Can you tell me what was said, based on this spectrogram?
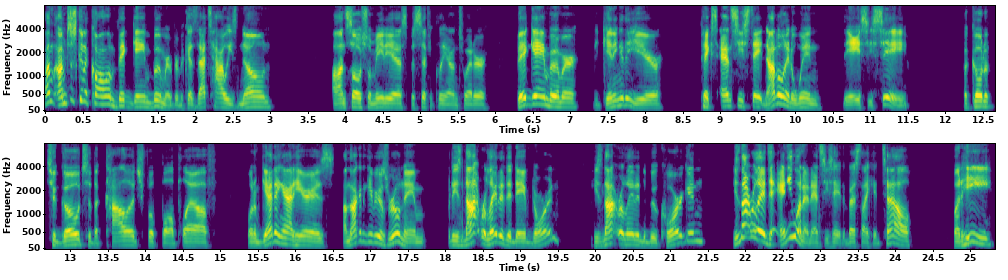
I'm, I'm just going to call him Big Game Boomer because that's how he's known on social media, specifically on Twitter. Big Game Boomer, beginning of the year, picks NC State not only to win the ACC, but go to, to go to the college football playoff. What I'm getting at here is I'm not going to give you his real name, but he's not related to Dave Doeren. He's not related to Boo Corrigan. He's not related to anyone at NC State, the best I could tell. But he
